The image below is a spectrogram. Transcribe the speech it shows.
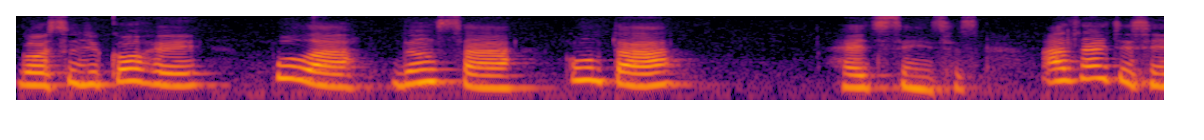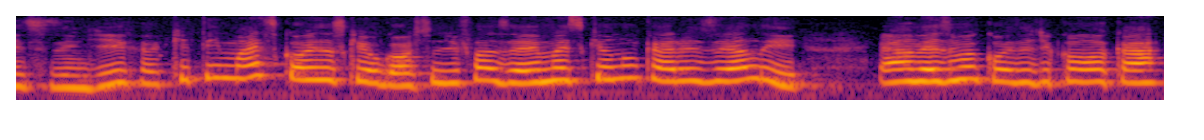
gosto de correr, pular, dançar, contar, reticências. As reticências indicam que tem mais coisas que eu gosto de fazer, mas que eu não quero dizer ali. É a mesma coisa de colocar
